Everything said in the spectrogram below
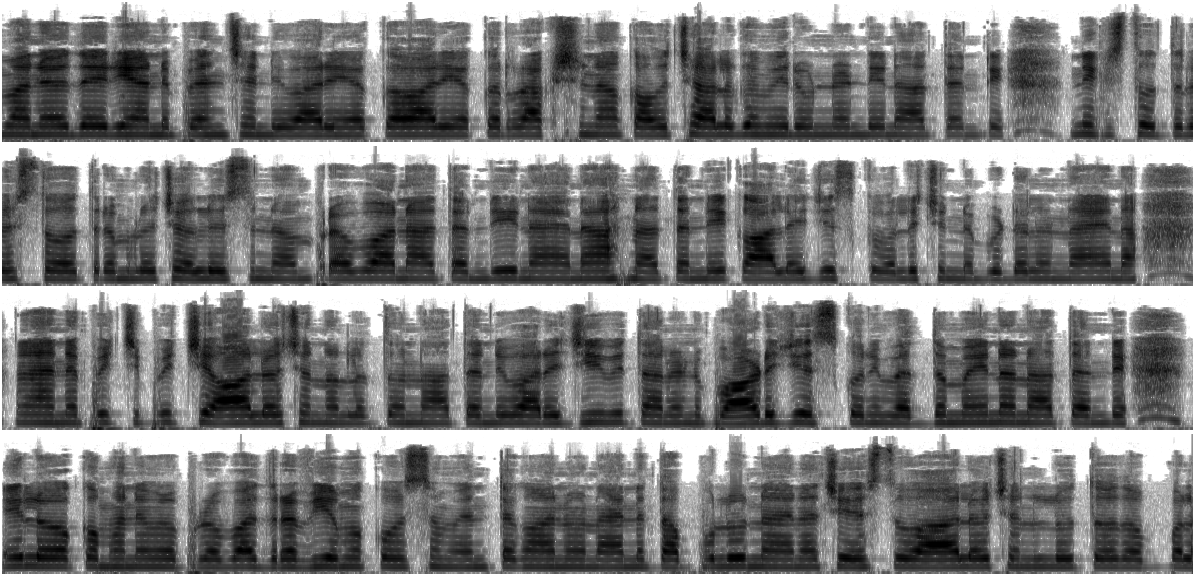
మనోధైర్యాన్ని పెంచండి. వారి యొక్క వారి యొక్క రక్షణ కవచాలుగా మీరు ఉండండి నా తండ్రి. నీకు స్తుతులు స్తోత్రములు చెల్లిస్తున్నాం. ప్రభా నా తండ్రి నాయన నా తండ్రి కాలేజెస్కి వెళ్ళి చిన్న బిడ్డలు నాయన నాయన పిచ్చి పిచ్చి ఆలోచనలతో నా తండ్రి వారి జీవితాలను పాడు చేసుకొని వ్యర్థమైన నా తండ్రి. ఈ లోకమనే ప్రభా ద్రవ్యము కోసం ఎంతగానో నాయన తప్పులు నాయన చేస్తూ ఆలోచనలతో తప్పుల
